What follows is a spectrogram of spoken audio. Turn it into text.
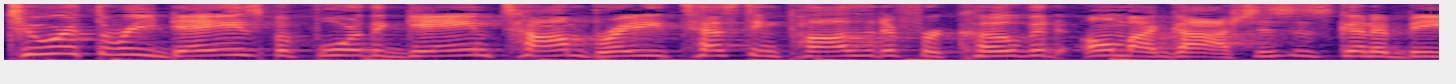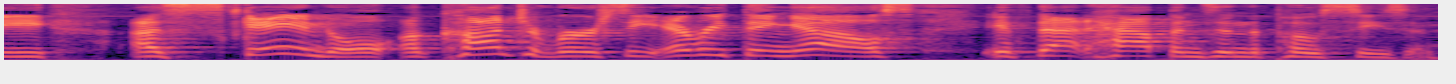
two or three days before the game, Tom Brady testing positive for COVID? Oh my gosh, this is going to be a scandal, a controversy, everything else if that happens in the postseason.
